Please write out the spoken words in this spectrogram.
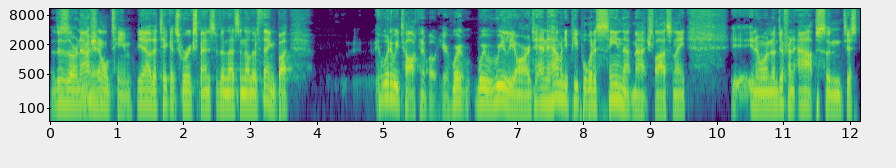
This is our national team. Yeah, the tickets were expensive and that's another thing. But what are we talking about here? We're, we really aren't. And how many people would have seen that match last night, you know, on the different apps and just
